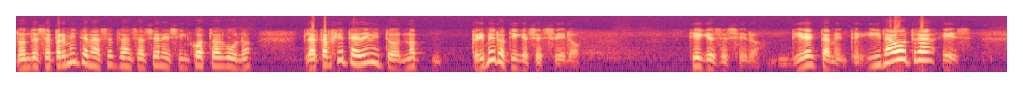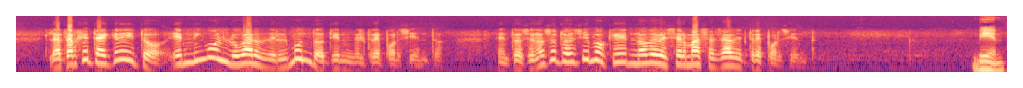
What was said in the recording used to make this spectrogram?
donde se permiten hacer transacciones sin costo alguno, la tarjeta de débito no, primero tiene que ser cero, tiene que ser cero, directamente. Y la otra es, la tarjeta de crédito en ningún lugar del mundo tienen el 3%. Entonces nosotros decimos que no debe ser más allá del 3%. Bien.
